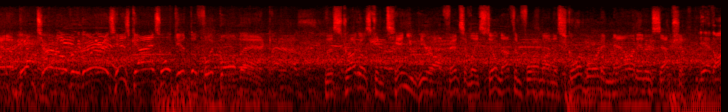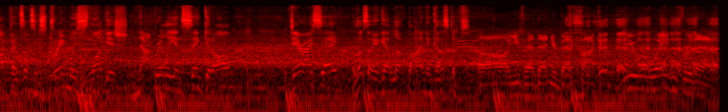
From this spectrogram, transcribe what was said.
And a big turnover there as his guys will get the football back. The struggles continue here offensively. Still nothing for him on the scoreboard and now an interception. Yeah, the offense looks extremely sluggish. Not really in sync at all. Dare I say, it looks like it got left behind in customs. Oh, you've had that in your back pocket. you were waiting for that.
